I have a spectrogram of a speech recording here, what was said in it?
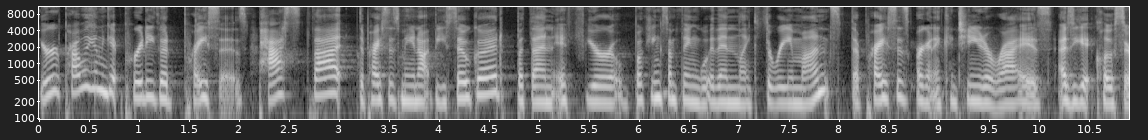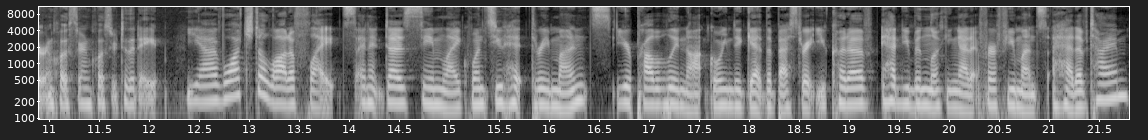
you're probably going to get pretty good prices. Past that, the prices may not be so good. But then if you're booking something within like three months, the prices are going to continue to rise as you get closer and closer and closer to the date. Yeah, I've watched a lot of flights, and it does seem like once you hit three months, you're probably not going to get the best rate you could have had you been looking at it for a few months ahead of time.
